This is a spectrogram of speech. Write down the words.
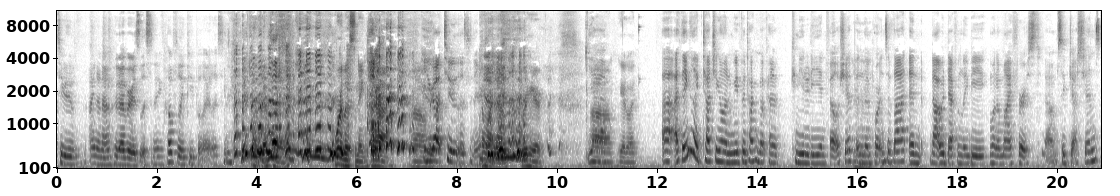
to I don't know whoever is listening hopefully people are listening Definitely. We're listening. Yeah. Um, You got two listeners. come on, now. we're here. Yeah. Um, yeah, go ahead. Uh, I think like touching on we've been talking about kind of community and fellowship and the Mhm. importance of that, and that would definitely be one of my first um, suggestions.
